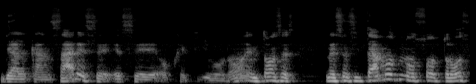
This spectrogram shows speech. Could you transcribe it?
de alcanzar ese, ese objetivo, ¿no? Entonces, necesitamos nosotros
